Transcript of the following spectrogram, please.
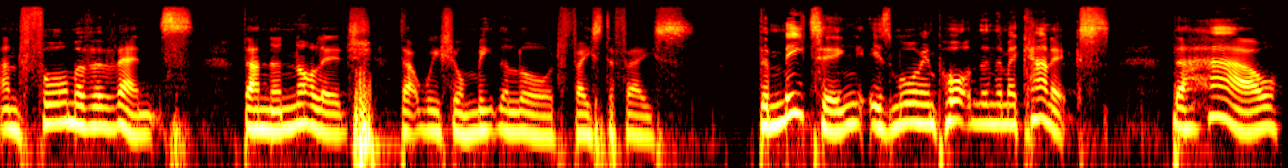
and form of events than the knowledge that we shall meet the Lord face to face. The meeting is more important than the mechanics. The how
